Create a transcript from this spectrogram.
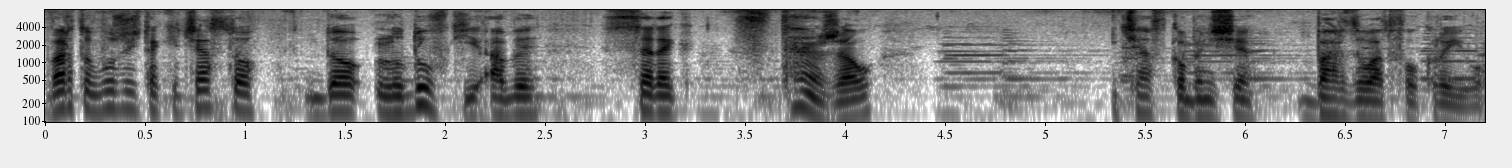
Warto włożyć takie ciasto do lodówki, aby serek stężał i ciastko będzie się bardzo łatwo kroiło.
